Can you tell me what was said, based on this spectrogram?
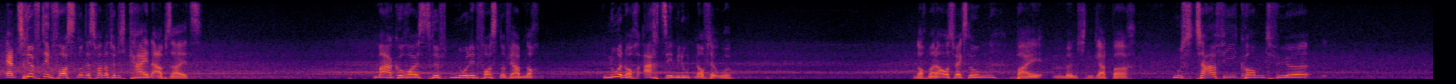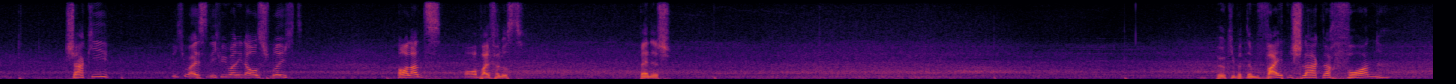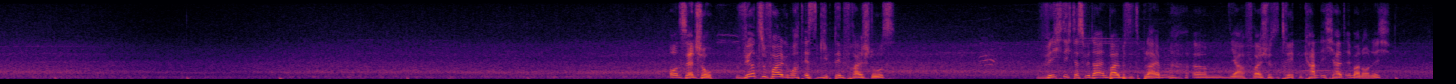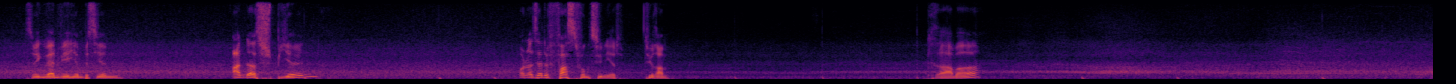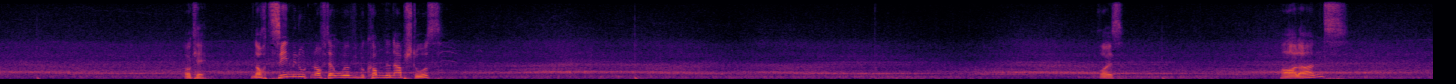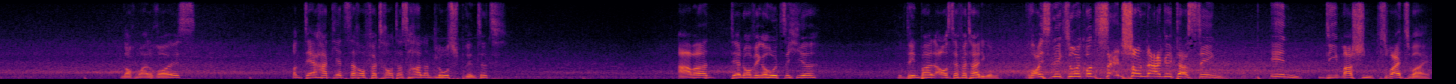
Er trifft den Pfosten und es war natürlich kein Abseits. Marco Reus trifft nur den Pfosten und wir haben noch nur noch 18 Minuten auf der Uhr. Nochmal eine Auswechslung bei Mönchengladbach. Mustafi kommt für Chucky. Ich weiß nicht, wie man ihn ausspricht. Holland. Oh, Ballverlust. Banish. Birki mit einem weiten Schlag nach vorn. Und Sancho wird zu Fall gebracht. Es gibt den Freistoß. Wichtig, dass wir da in Ballbesitz bleiben. Ähm, ja, Freistöße treten kann ich halt immer noch nicht. Deswegen werden wir hier ein bisschen anders spielen. Und das hätte fast funktioniert. Tyram. Kramer. Okay. Noch 10 Minuten auf der Uhr. Wir bekommen einen Abstoß. Reus. Holland. Nochmal Reus. Und der hat jetzt darauf vertraut, dass Haaland lossprintet. Aber der Norweger holt sich hier den Ball aus der Verteidigung. Reus legt zurück und Sancho nagelt das Ding in die Maschen. 2-2.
